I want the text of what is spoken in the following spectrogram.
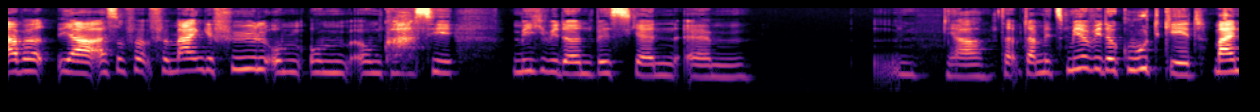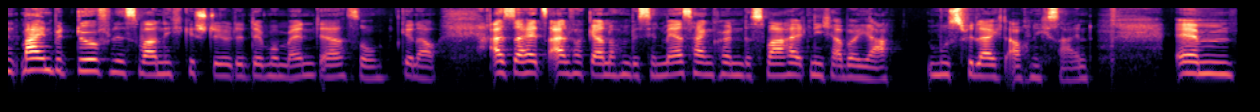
aber ja, also für, für mein Gefühl, um, um, um quasi mich wieder ein bisschen, ähm, ja, da, damit es mir wieder gut geht. Mein, mein Bedürfnis war nicht gestillt in dem Moment, ja, so, genau. Also da hätte es einfach gerne noch ein bisschen mehr sein können, das war halt nicht, aber ja, muss vielleicht auch nicht sein. Ähm,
